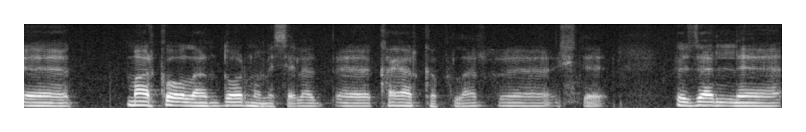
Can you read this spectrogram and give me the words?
e, marka olan Dorma mesela e, kayar kapılar e, işte özel e,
